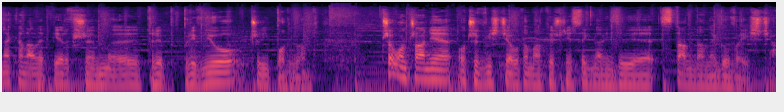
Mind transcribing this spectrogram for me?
na kanale pierwszym tryb preview, czyli podgląd. Przełączanie oczywiście automatycznie sygnalizuje stan danego wejścia.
